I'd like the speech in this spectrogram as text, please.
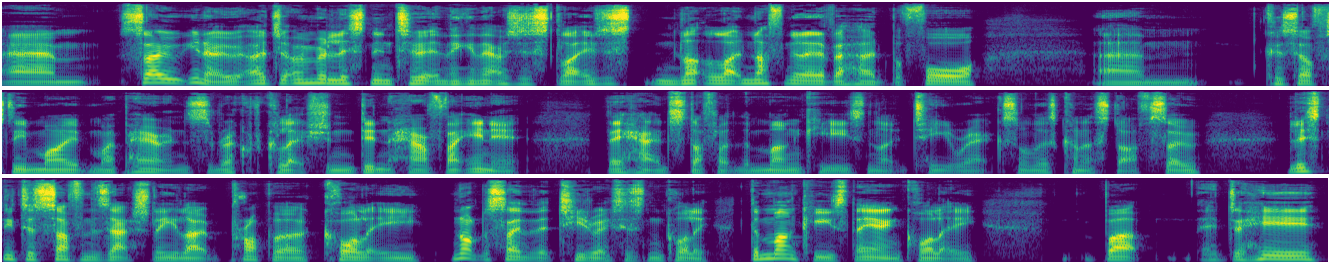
um, so you know, I, I remember listening to it and thinking that was just like just not like nothing I'd ever heard before. Um, because obviously my my parents' record collection didn't have that in it. They had stuff like the Monkees and like T Rex and all this kind of stuff. So listening to something that's actually like proper quality, not to say that T Rex isn't quality, the Monkees they ain't quality, but to hear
